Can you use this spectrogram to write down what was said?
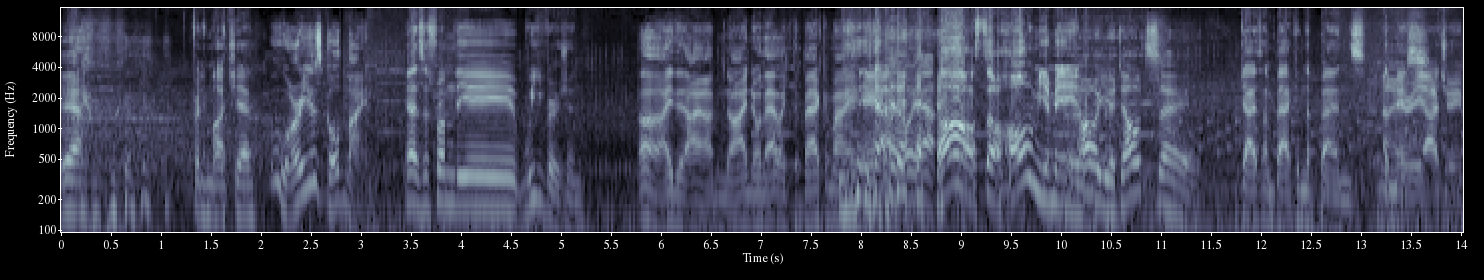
Yeah. Pretty much, yeah. Ooh, Wario's Gold Mine. Yeah, this is from the Wii version. Oh, I, I, no, I know that like the back of my hand. Yeah. Oh, yeah. Oh, so home, you mean? Oh, you don't say. Guys, I'm back in the Benz. The Nice. mariachi.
